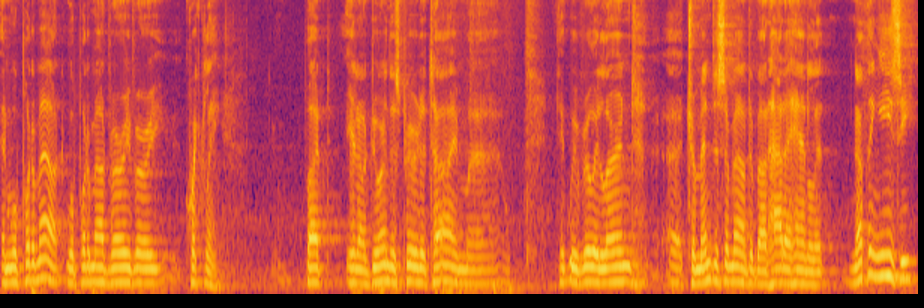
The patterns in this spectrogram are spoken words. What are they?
and we'll put them out. We'll put them out very, very quickly. But you know, during this period of time, uh, I think we've really learned a tremendous amount about how to handle it. Nothing easy,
